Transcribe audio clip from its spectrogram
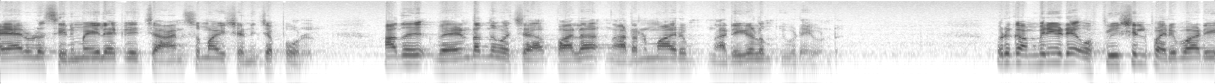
അയാളുടെ സിനിമയിലേക്ക് ചാൻസുമായി ക്ഷണിച്ചപ്പോൾ അത് വേണ്ടെന്ന് വെച്ച പല നടന്മാരും നടികളും ഇവിടെയുണ്ട്. ഒരു കമ്പനിയുടെ ഒഫീഷ്യൽ പരിപാടി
